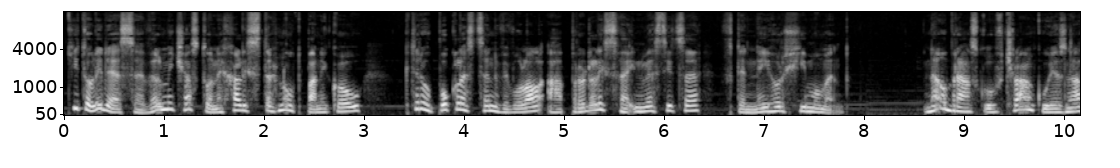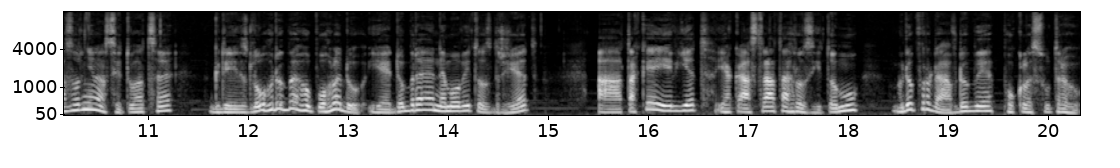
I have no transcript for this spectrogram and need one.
Tito lidé se velmi často nechali strhnout panikou, kterou pokles cen vyvolal a prodali své investice v ten nejhorší moment. Na obrázku v článku je znázorněna situace, kdy z dlouhodobého pohledu je dobré nemovitost držet a také je vidět, jaká ztráta hrozí tomu, kdo prodá v době poklesu trhu.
